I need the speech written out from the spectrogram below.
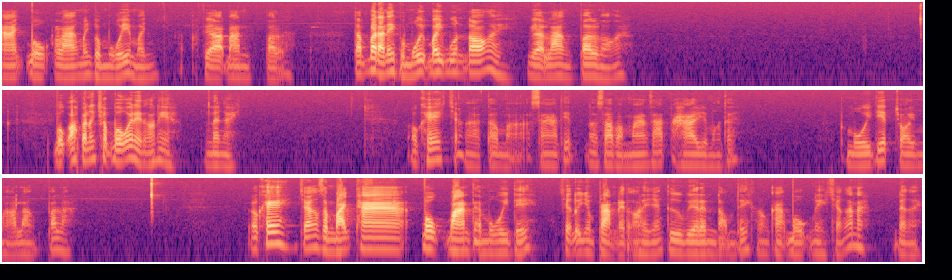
អាចបូកឡើងមិញ6ហ្នឹងមិញវាអត់បាន7តែប៉ុន្តែនេះ6 3 4ដងហើយវាអត់ឡើង7ហ្មងណាបូកអស់ប៉ុណ្្នឹងឈប់បូកហើយអ្នកនរនេះហ្នឹងហើយអូខេចឹងទៅមកសារទៀតដល់សារប្រហែលសាតប្រហើយវាហ្មងទៅ6ទៀតចុយមកឡើង7ឡាអូខេអញ្ចឹងសម្ដេចថាបូកបានតែមួយទេចឹងដូចខ្ញុំប្រាប់អ្នកទាំងអស់នេះអញ្ចឹងគឺវា random ទេក្នុងការបូកនេះអញ្ចឹងណាហ្នឹងហើយ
